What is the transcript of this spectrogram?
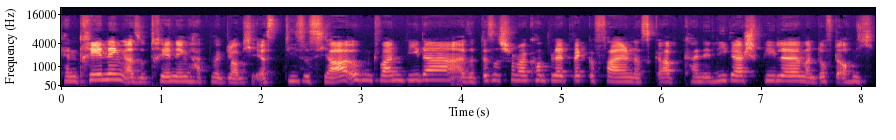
kein Training. Also Training hatten wir, glaube ich, erst dieses Jahr irgendwann wieder. Also das ist schon mal komplett weggefallen. Es gab keine Ligaspiele. Man durfte auch nicht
